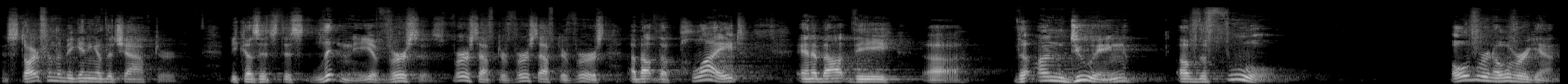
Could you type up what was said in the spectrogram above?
and start from the beginning of the chapter because it's this litany of verses, verse after verse after verse, about the plight and about the, uh, the undoing of the fool. Over and over again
